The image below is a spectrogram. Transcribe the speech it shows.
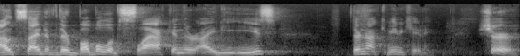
Outside of their bubble of Slack and their IDEs, they're not communicating. Sure,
